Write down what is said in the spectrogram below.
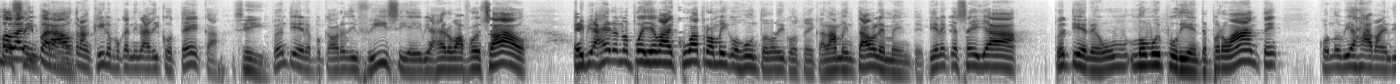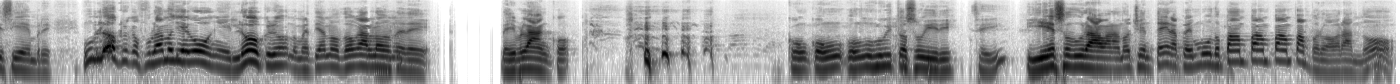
para hablar disparado. tranquilo, porque ni la discoteca. Sí. ¿Tú entiendes? Porque ahora es difícil y el viajero va forzado. El viajero no puede llevar cuatro amigos juntos a una discoteca, lamentablemente. Tiene que ser ya, tú entiendes, un, no muy pudiente. Pero antes, cuando viajaban en diciembre, un locrio que fulano llegó en el locrio, nos metían los dos galones de, de blanco con, con un, con un juguito suiri. Sí. Y eso duraba la noche entera, todo el mundo, pam, pam, pam, pam. Pero ahora no.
